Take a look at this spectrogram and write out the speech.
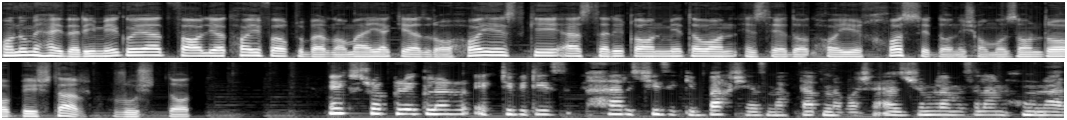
خانم حیدری می گوید فعالیت های فوق برنامه یکی از راه است که از طریق آن می توان استعدادهای خاص دانش آموزان را بیشتر رشد داد. extra curricular activities هر چیزی که بخشی از مکتب نباشه از جمله مثلا هنر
